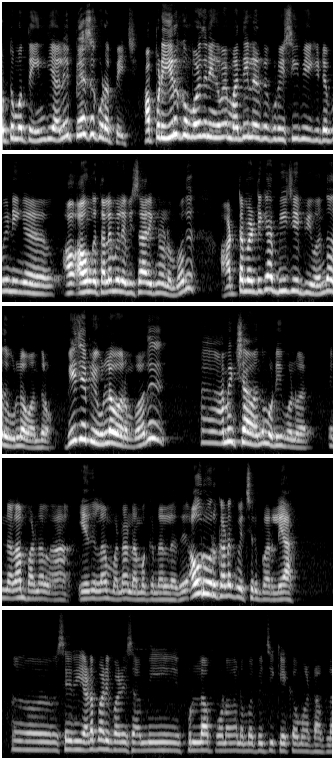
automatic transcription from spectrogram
ஒட்டுமொத்த இந்தியாவிலேயே பேசக்கூட பேச்சு. அப்படி இருக்கும்பொழுது நீங்கள் போய் மத்தியில் இருக்கக்கூடிய சிபிஐ கிட்ட போய் நீங்கள் அவங்க தலைமையில் விசாரிக்கணும் போது ஆட்டோமேட்டிக்காக பிஜேபி வந்து அது உள்ளே வந்துடும் பிஜேபி உள்ளே வரும்போது அமித்ஷா வந்து முடிவு பண்ணுவார். என்னெல்லாம் பண்ணலாம்? எதெல்லாம் பண்ணால் நமக்கு நல்லது? அவர் ஒரு கணக்கு வச்சுருப்பார் இல்லையா? சரி எடப்பாடி பழனிசாமி ஃபுல்லாக போனால் நம்ம பேச்சு கேட்க மாட்டாப்புல.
